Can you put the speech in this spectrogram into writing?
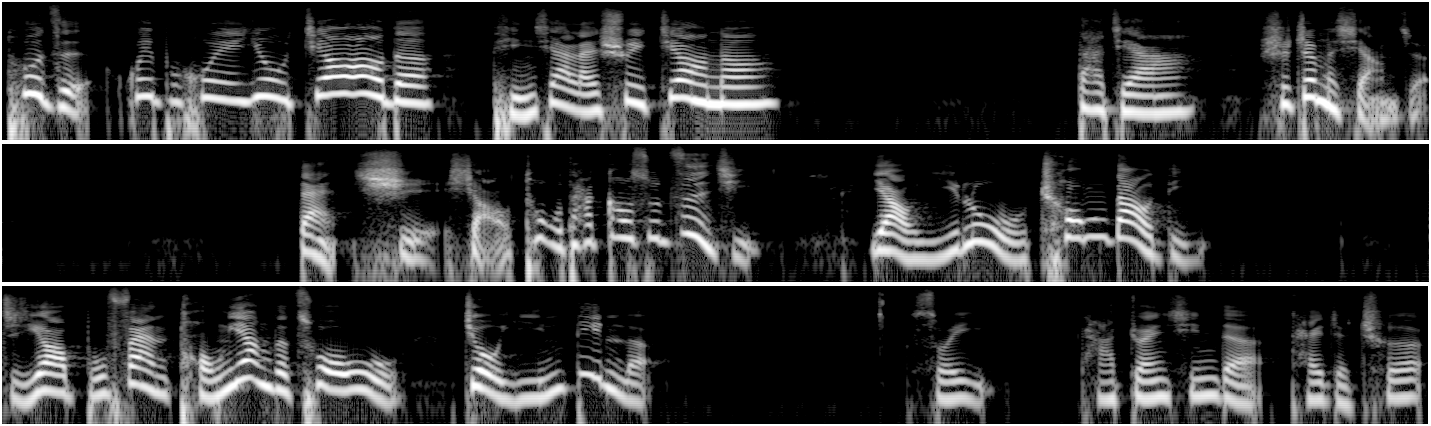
兔子会不会又骄傲的停下来睡觉呢？大家是这么想着。但是小兔它告诉自己，要一路冲到底。只要不犯同样的错误，就赢定了。所以，他专心的开着车。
